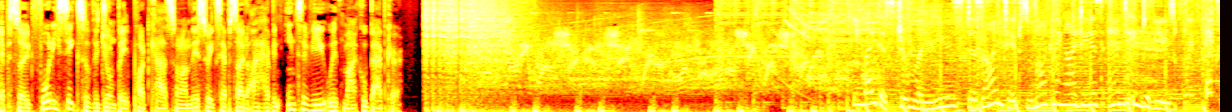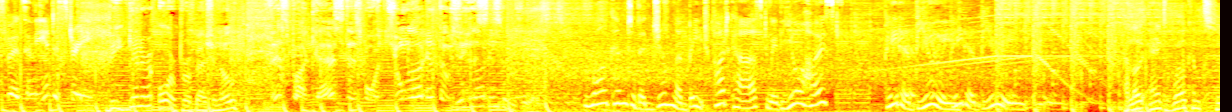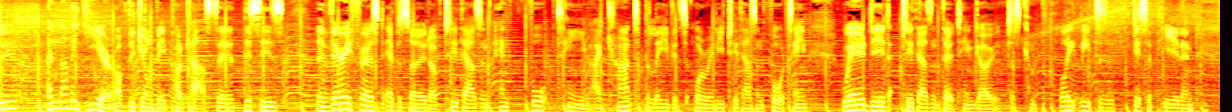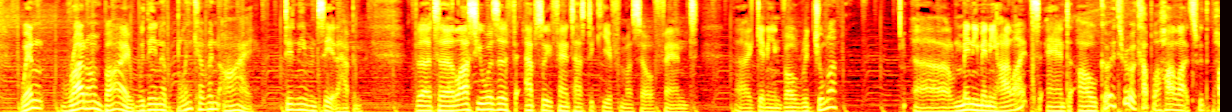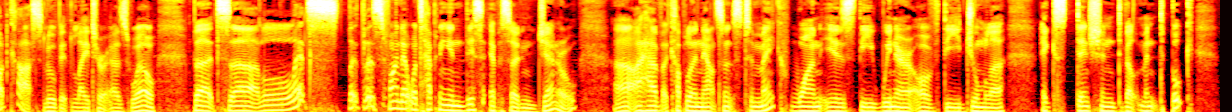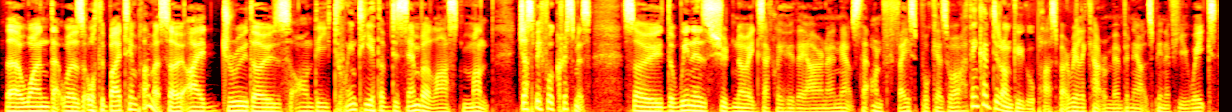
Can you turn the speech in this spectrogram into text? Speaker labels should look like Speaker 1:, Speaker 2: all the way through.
Speaker 1: episode 46 of the Joomla Beat podcast. And on this week's episode, I have an interview with Michael Babker.
Speaker 2: Latest Joomla news, design tips, marketing ideas, and interviews with experts in the industry.
Speaker 3: Beginner or professional, this podcast is for Joomla enthusiasts.
Speaker 2: Welcome to the Joomla Beat podcast with your host, Peter Bui. Peter Bui.
Speaker 1: Hello and welcome to another year of the Joomla Beat podcast. Uh, this is the very first episode of 2014. I can't believe it's already 2014. Where did 2013 go? It just completely dis- disappeared and went right on by within a blink of an eye. Didn't even see it happen. But uh, last year was an f- absolutely fantastic year for myself and uh, getting involved with Joomla uh, many, many highlights, and I'll go through a couple of highlights with the podcast a little bit later as well. But uh, let's let, let's find out what's happening in this episode in general. Uh, I have a couple of announcements to make. One is the winner of the Joomla Extension Development Book the one that was authored by Tim Plummer. So I drew those on the 20th of December last month, just before Christmas. So the winners should know exactly who they are, and I announced that on Facebook as well. I think I did on Google Plus, but I really can't remember now. It's been a few weeks,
